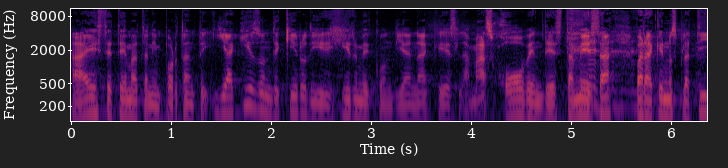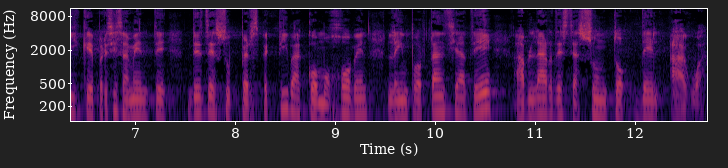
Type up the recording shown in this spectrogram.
a este tema tan importante. Y aquí es donde quiero dirigirme con Diana, que es la más joven de esta mesa, para que nos platique precisamente desde su perspectiva como joven la importancia de hablar de este asunto del agua.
